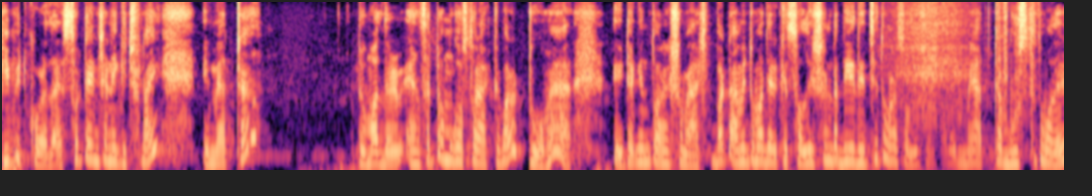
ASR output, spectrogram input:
রিপিট করে দেয়। সো টেনশনে কিছু নাই। এই ম্যাথটা তোমাদের অ্যান্সারটা মুখস্থ রাখতে পারো টু হ্যাঁ? এটা কিন্তু অনেক সময় আসে বাট আমি তোমাদেরকে সলিউশনটা দিয়ে দিচ্ছি, তোমরা সলিউশন করে ম্যাথটা বুঝতে তোমাদের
